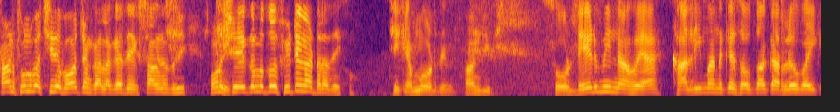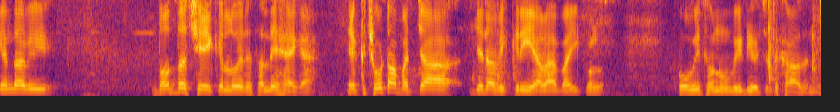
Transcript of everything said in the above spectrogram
ਥਣ ਥੁਣ ਬੱਚੀ ਦੇ ਬਹੁਤ ਚੰਗਾ ਲੱਗਾ ਦੇਖ ਸਕਦੇ ਹੋ ਤੁਸੀਂ। ਹੁਣ 6 ਕਿਲੋ ਤੋਂ ਫਿਟਿੰਗ ਆਰਡਰ ਦੇਖੋ। ਠੀਕ ਹੈ ਮੋੜ ਦੇ। ਹਾਂਜੀ। ਸੋ ਡੇਢ ਮਹੀਨਾ ਹੋਇਆ ਖਾਲੀ ਮੰਨ ਕੇ ਸੌਦਾ ਕਰ ਲਿਓ ਬਾਈ ਕਹਿੰਦਾ ਵੀ ਦੁੱਧ 6 ਕਿਲੋ ਇਹਦੇ ਥੱਲੇ ਹੈਗਾ। ਇੱਕ ਛੋਟਾ ਬੱਚਾ ਜਿਹੜਾ ਵਿਕਰੀ ਵਾਲਾ ਬਾਈ ਕੋਲ ਉਹ ਵੀ ਤੁਹਾਨੂੰ ਵੀਡੀਓ 'ਚ ਦਿਖਾ ਦਿੰਦੇ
